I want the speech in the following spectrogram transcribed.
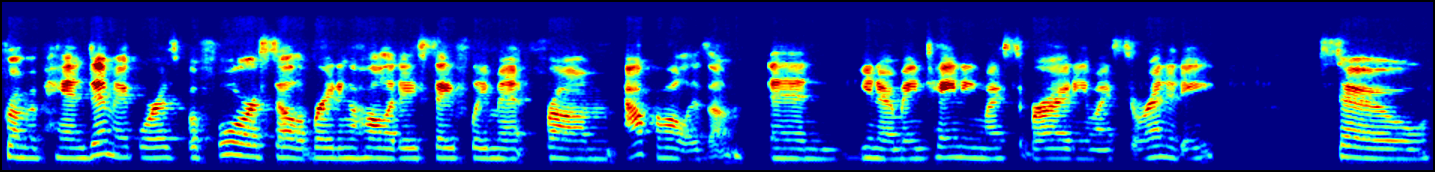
from a pandemic whereas before celebrating a holiday safely meant from alcoholism and you know maintaining my sobriety my serenity so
